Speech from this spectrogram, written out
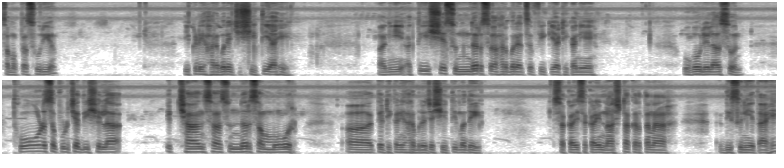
चमकता सूर्य. इकडे हरभऱ्याची शेती आहे आणि अतिशय सुंदरसं हरभऱ्याचं पीक या ठिकाणी उगवलेलं असून थोडंसं पुढच्या दिशेला एक छानसा सुंदरसा मोर त्या ठिकाणी हरभऱ्याच्या शेतीमध्ये सकाळी सकाळी नाश्ता करताना दिसून येत आहे.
